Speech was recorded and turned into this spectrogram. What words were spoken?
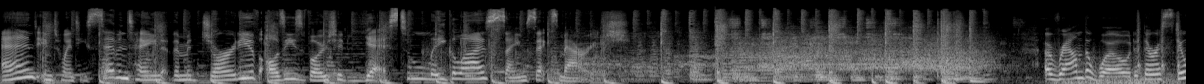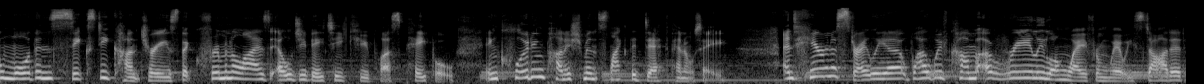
And in 2017, the majority of Aussies voted yes to legalise same sex marriage. Around the world, there are still more than 60 countries that criminalise LGBTQ people, including punishments like the death penalty. And here in Australia, while we've come a really long way from where we started,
